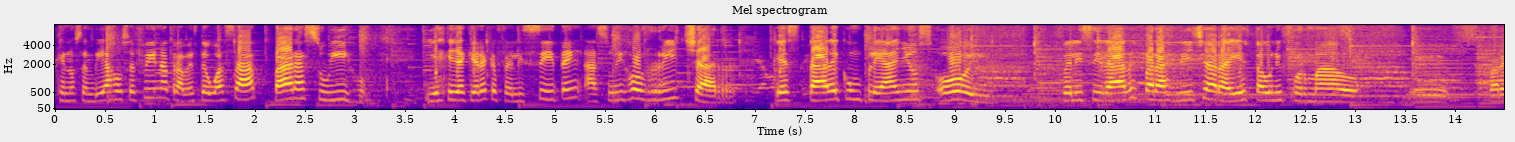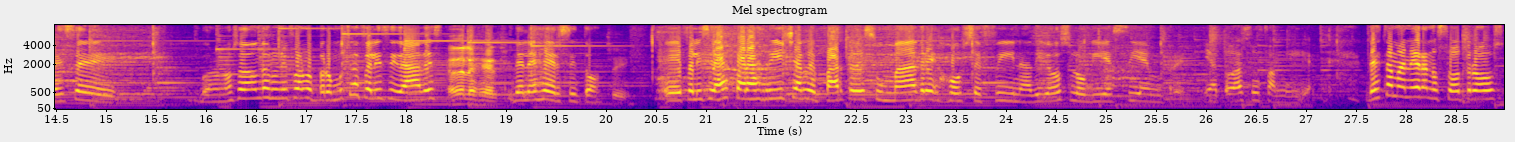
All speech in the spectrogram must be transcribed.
que nos envía Josefina a través de WhatsApp para su hijo. Y es que ella quiere que feliciten a su hijo Richard, que está de cumpleaños hoy. Felicidades para Richard, ahí está uniformado. Eh, parece bueno, no sé dónde es el uniforme, pero muchas felicidades. Es del ejército. Del ejército. Sí. Eh, felicidades para Richard de parte de su madre Josefina. Dios lo guíe siempre y a toda su familia. De esta manera nosotros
